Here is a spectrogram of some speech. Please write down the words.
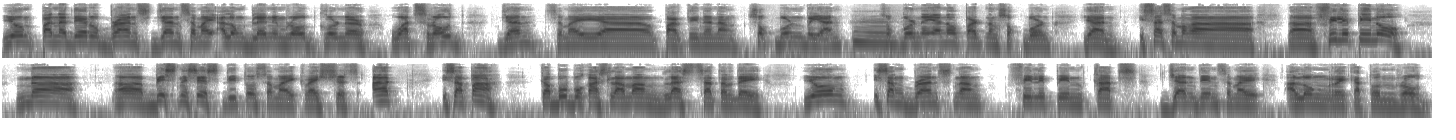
Yung Panadero branch dyan sa may along Blenheim Road, corner Watts Road. Dyan, sa may ah, party na ng Sockborn ba yan? Sockborn na yan, no? part ng Sockborn. Yan, isa sa mga ah, Filipino na ah, businesses dito sa may Christchurch. At isa pa, kabubukas lamang last Saturday, yung isang branch ng Philippine Cats dyan din sa may along Recaton Road.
